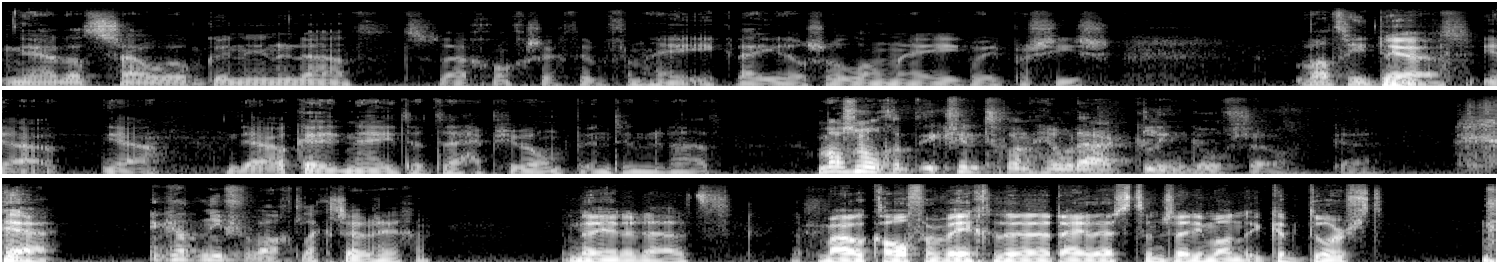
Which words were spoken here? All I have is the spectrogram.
ja, dat zou wel kunnen inderdaad. Dat ze daar gewoon gezegd hebben van... Hé, hey, ik rij hier al zo lang mee. Ik weet precies wat hij doet. Ja. Ja, ja. Ja, oké, nee, dat, heb je wel een punt inderdaad. Maar alsnog, het, ik vind het gewoon heel raar klinken of zo. Ik, eh, Ja. ik had het niet verwacht, laat ik het zo zeggen. Nee, inderdaad. Maar ook halverwege de rijles, toen zei die man, ik heb dorst. Toen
